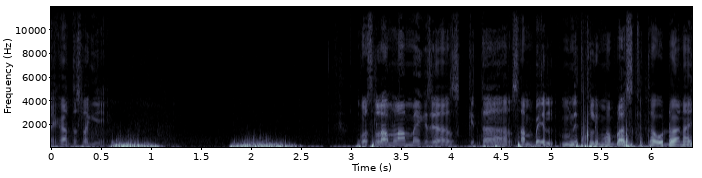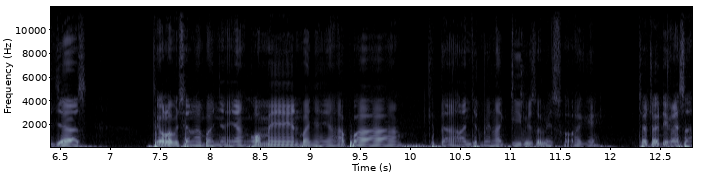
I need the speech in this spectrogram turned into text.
naik ke atas lagi? Gak selam lama ya guys kita sampai menit ke 15 kita udahan aja tapi kalau misalnya banyak yang komen banyak yang apa kita lanjut main lagi besok-besok oke? Okay? cocok dia rasa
